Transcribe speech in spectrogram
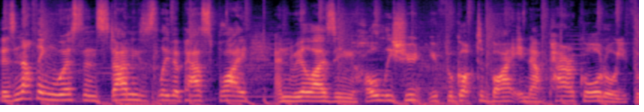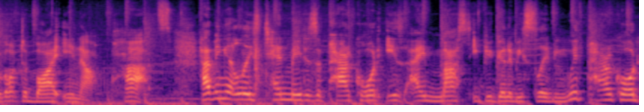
There's nothing worse than starting to sleeve a power supply and realizing, holy shoot, you forgot to buy enough paracord or you forgot to buy enough parts. Having at least 10 meters of paracord is a must if you're going to be sleeving with paracord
